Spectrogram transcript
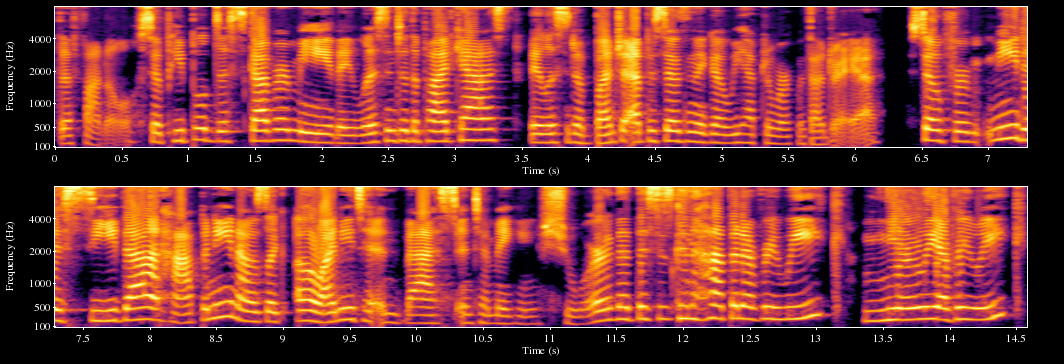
the funnel. So people discover me, they listen to the podcast, they listen to a bunch of episodes and they go, we have to work with Andrea. So for me to see that happening, I was like, oh, I need to invest into making sure that this is going to happen every week, nearly every week.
